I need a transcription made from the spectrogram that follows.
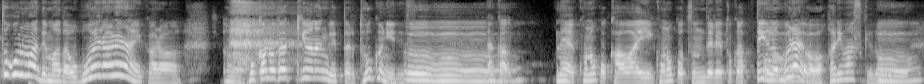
ところまでまだ覚えられないから、うん他の楽器がなんか言ったら特にですよ。うんうんうん。なんか、ね、この子可愛い、この子ツンデレとかっていうのぐらいはわかりますけど、うん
